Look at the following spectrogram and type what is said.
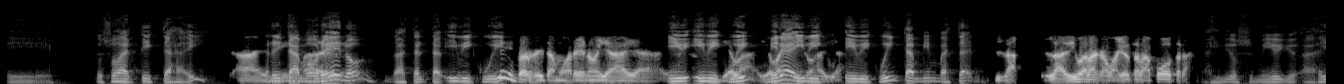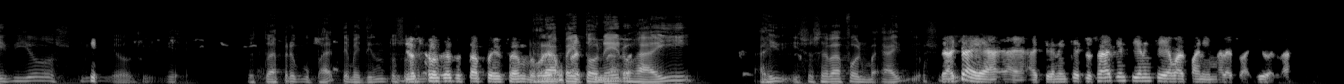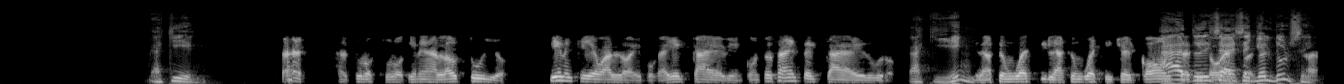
eh, todos esos artistas ahí. Ay, Rita. Moreno, va a estar ta- Ivy Queen, Sí, pero Rita Moreno ya, ya. ya. Ivy, Ivy lleva- Queen, lleva mira, añitos Ivy, allá. Ivy Queen también va a estar. La, la diva, la caballota, la potra. Ay, Dios mío, yo, ay, Dios mío, que, tú estás preocupante metiendo todos Yo esos lo que tú estás pensando. rapetoneros ahí. Ay, eso se va a formar. Ay, Dios De mío. hecho, eh, eh, tienen que, tú sabes quién tienen que llevar para animar eso aquí, ¿verdad? ¿A quién? Tú lo, tú lo tienes al lado tuyo. Tienen que llevarlo ahí, porque ahí él cae bien. Con toda esa gente él cae ahí duro. ¿A quién? Y le hace un west, le hace un west teacher Ah, tú dices al señor Dulce. Ah,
